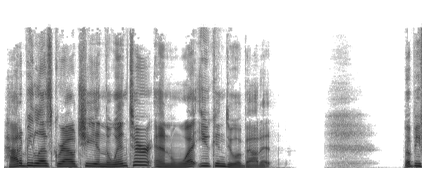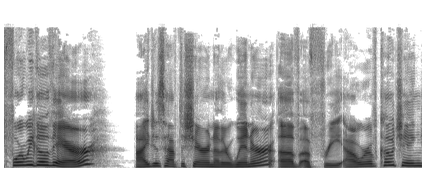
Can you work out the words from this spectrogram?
How to be less grouchy in the winter and what you can do about it. But before we go there, I just have to share another winner of a free hour of coaching.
